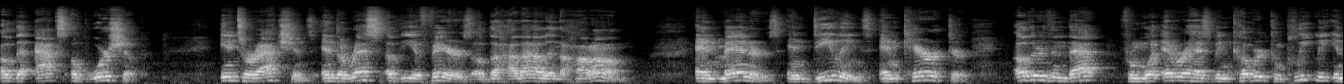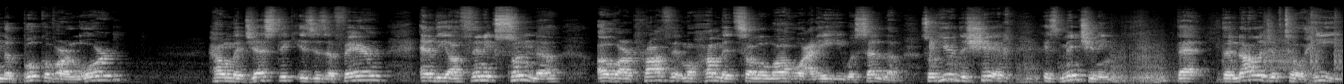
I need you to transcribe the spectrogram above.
of the acts of worship, interactions, and the rest of the affairs of the halal and the haram and manners and dealings and character. Other than that, from whatever has been covered completely in the book of our Lord, how majestic is his affair, and the authentic sunnah of our Prophet Muhammad sallallahu alaihi wasallam. So here the Sheikh is mentioning that the knowledge of Tawheed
